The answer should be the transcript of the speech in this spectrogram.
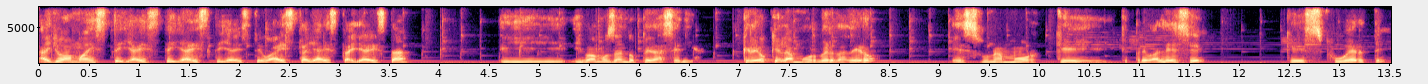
ay, yo amo a este y a este y a este y a este o a esta y a esta y a esta y, vamos dando pedacería. Creo que el amor verdadero es un amor que, prevalece, que es fuerte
